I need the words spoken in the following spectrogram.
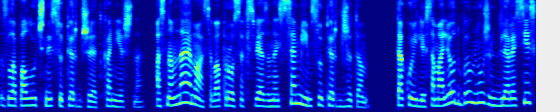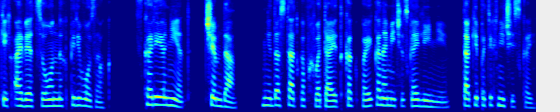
Злополучный суперджет, конечно. Основная масса вопросов связана с самим суперджетом, такой ли самолет был нужен для российских авиационных перевозок? Скорее нет, чем да. Недостатков хватает как по экономической линии, так и по технической.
